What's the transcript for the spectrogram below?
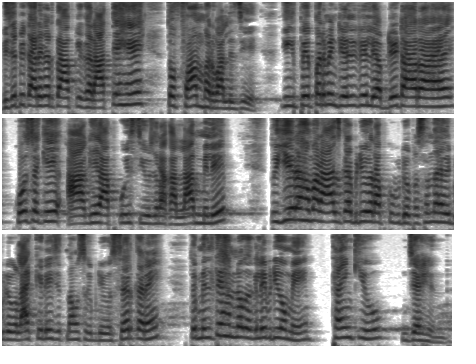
बीजेपी कार्यकर्ता आपके घर आते हैं तो फॉर्म भरवा लीजिए। क्योंकि पेपर में डेली डेली अपडेट आ रहा है। हो सके आगे आपको इस योजना का लाभ मिले। तो ये रहा हमारा आज का वीडियो। अगर आपको वीडियो पसंद है तो वीडियो को लाइक करिए, जितना हो सके वीडियो को शेयर करें। तो मिलते हैं हम लोग अगले वीडियो में। Thank you. जय हिंद।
